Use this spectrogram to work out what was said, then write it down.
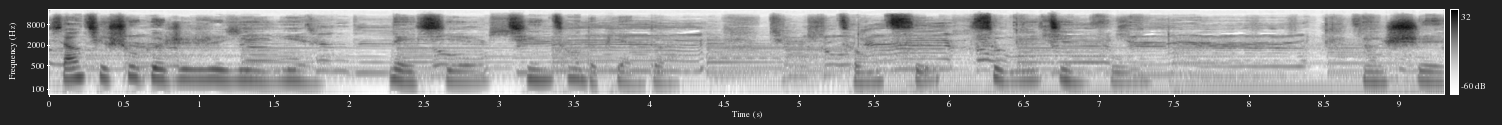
想起数个日日夜夜那些青葱的片段，从此素衣尽服。你是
